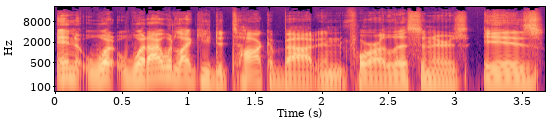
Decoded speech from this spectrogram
And what what I would like you to talk about and for our listeners is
